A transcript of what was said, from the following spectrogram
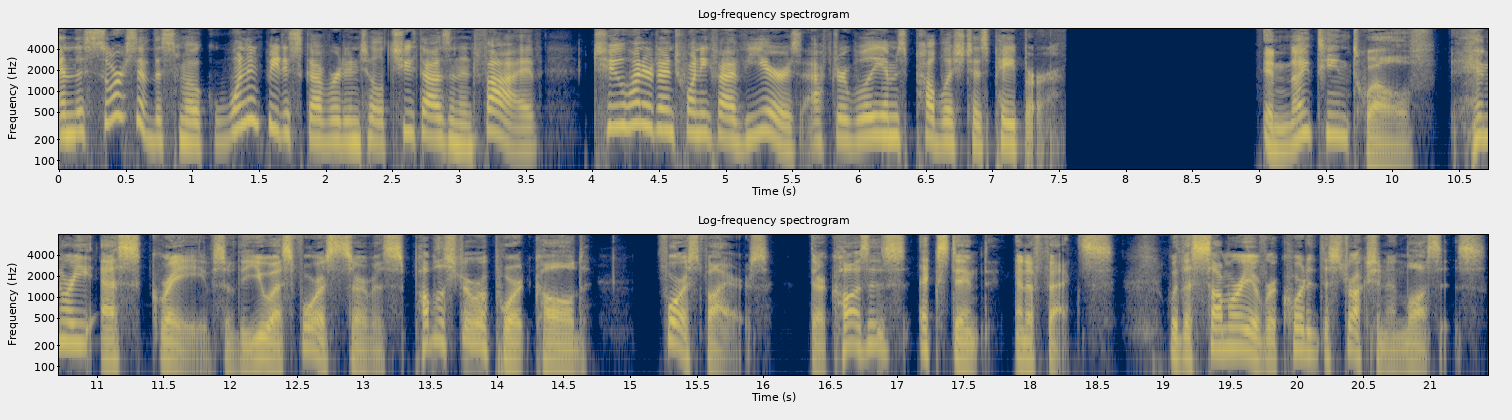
And the source of the smoke wouldn't be discovered until 2005, 225 years after Williams published his paper. In 1912, Henry S. Graves of the U.S. Forest Service published a report called Forest Fires Their Causes, Extent, and Effects, with a summary of recorded destruction and losses.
